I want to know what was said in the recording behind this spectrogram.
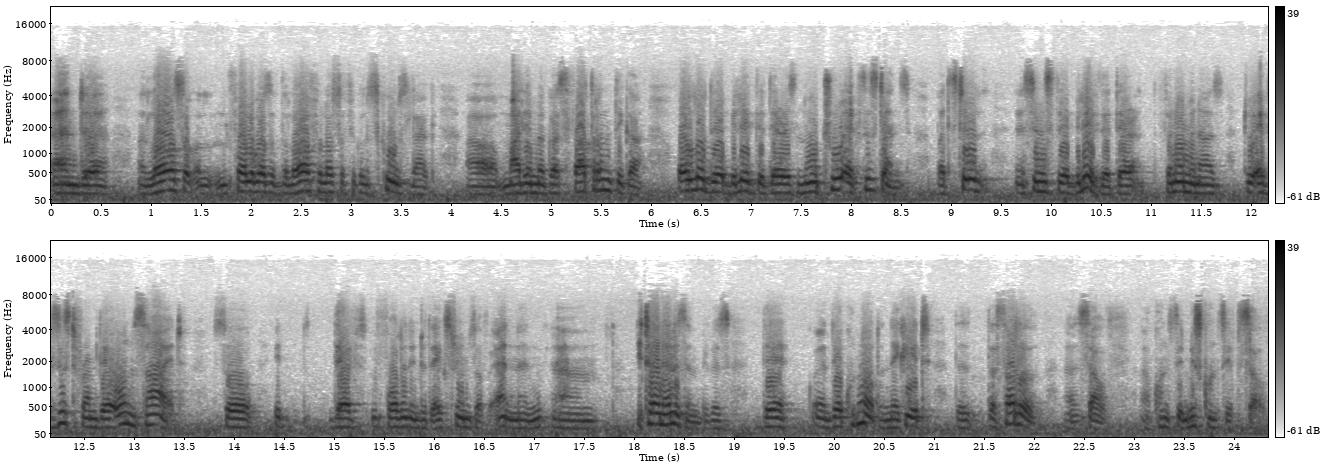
and uh, laws of, followers of the law of philosophical schools like uh, Madhyamaka Svatantrika, although they believe that there is no true existence, but still, uh, since they believe that there are phenomena to exist from their own side, so it, they have fallen into the extremes of an, um, eternalism because they, uh, they could not negate the, the subtle uh, self, uh, concept, misconceived self.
